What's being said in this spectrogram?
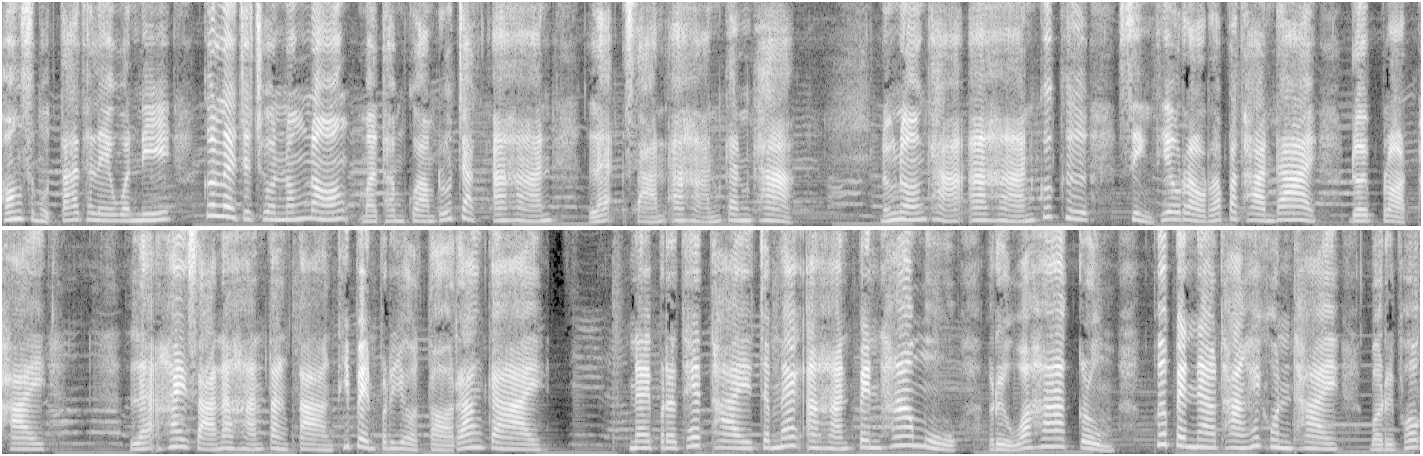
ห้องสมุดใต้ทะเลวันนี้ก็เลยจะชวนน้องๆ มาทำความรู้จักอาหารและสารอาหารกันค่ะ น้องๆค่ะอาหารก็คือสิ่งที่เรารับประทานได้ โดยปลอดภัย และให้สารอาหารต่างๆ ที่เป็นประโยชน์ต่อร่างกาย ในประเทศไทยจำแนกอาหารเป็น 5 หมู่ หรือว่า 5 กลุ่ม เพื่อเป็นแนวทางให้คนไทย บริโภค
